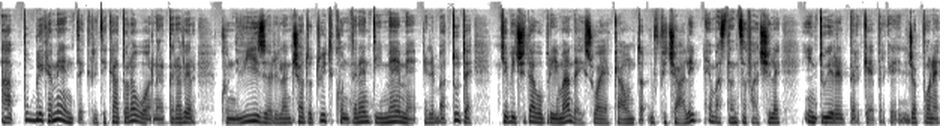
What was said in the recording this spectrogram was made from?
ha pubblicamente criticato la Warner per aver condiviso e rilanciato tweet contenenti i meme e le battute che vi citavo prima dai suoi account ufficiali, è abbastanza facile intuire il perché, perché il Giappone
